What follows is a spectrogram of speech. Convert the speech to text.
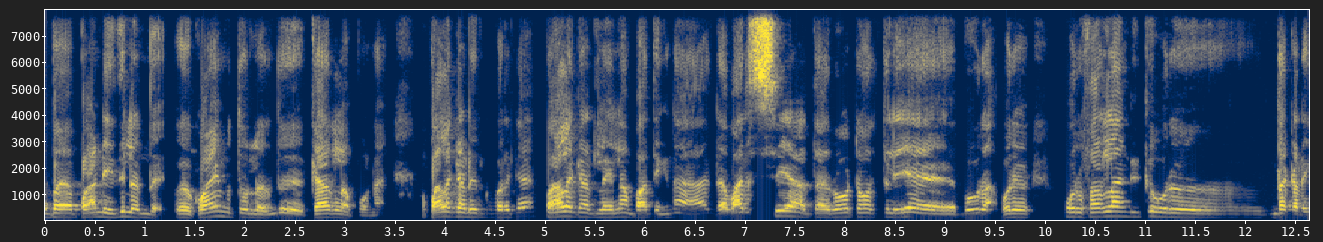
இப்போ பாண்டி இதுலேருந்து கோயம்புத்தூர்லேருந்து கேரளா போனேன். பாலக்காடு இருக்கு பாருங்க. பாலக்காடுல எல்லாம் பார்த்தீங்கன்னா இந்த வரிசையாக ரோட்டோரத்துலேயே பூரா ஒரு ஒரு ஃபர்லாங்குக்கு ஒரு இந்த கடை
